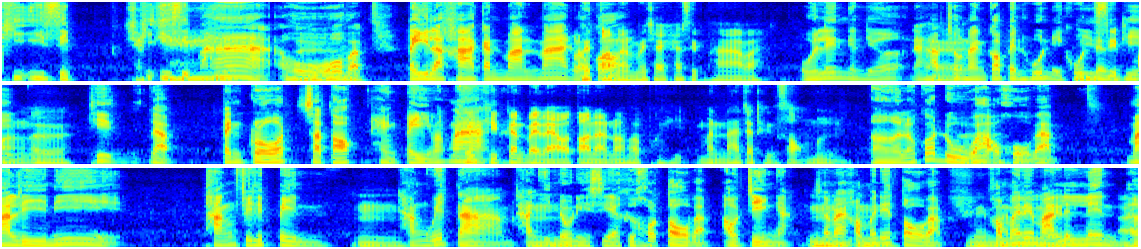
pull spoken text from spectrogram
PE 10 PE 15โอ้โหแบบตีราคากันมันมากแล้เฮ้ยวก็ตอนนั้นไม่ใช่แค่สิบห้าป่ะโอ้ยเล่นกันเยอะนะครับเออช่วงนั้นก็เป็นหุ้นอีกหุ้นหนึ่ง20ที่มั้งเออที่แบบ เป็น growth stock แห่งปีเราเคยคิดกันไปแล้วตอนนั้นว่าแบบเฮ้ยมันน่าจะถึงสองหมื่นๆเออแล้วก็ดูว่าเออโอ้โหแบบมาลีนี่ทั้งฟิลิปปินส์อืมทั้งเวียดนาม ทั้งอืมอินโดนีเซียคือเขาโตแบบเอาจริงอะใช่ไหมอืมเขาไม่ได้โตแบบเขาไม่ได้มาเล่นๆเอ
